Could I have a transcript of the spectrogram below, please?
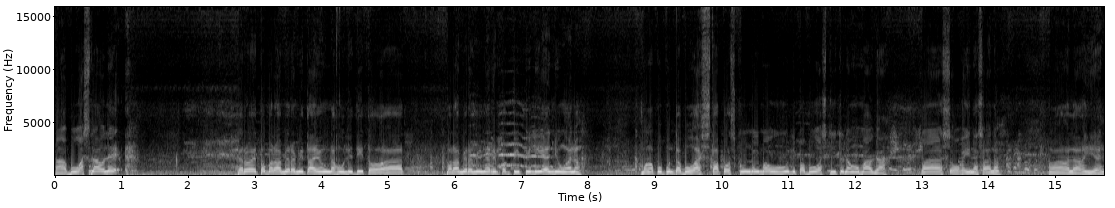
Ah, bukas na uli. Pero ito, marami-rami tayong nahuli dito at marami-rami na rin pagpipilian yung ano, mga pupunta bukas. Tapos kung may mahuhuli pa bukas dito ng umaga, mas okay na sana. Mga kalaki yan.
